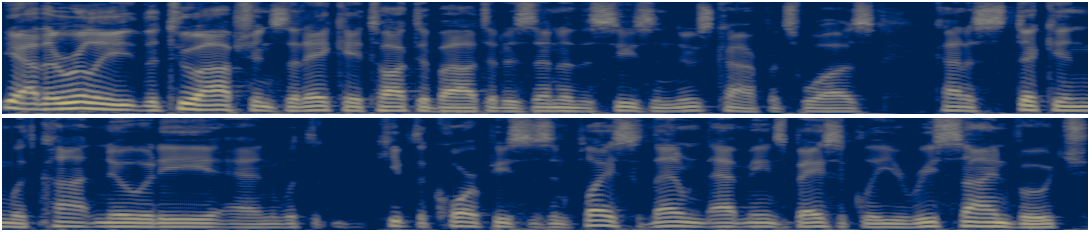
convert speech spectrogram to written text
Yeah, they're really the two options that AK talked about at his end of the season news conference was kind of sticking with continuity and with keep the core pieces in place. Then that means basically you re-sign Vooch,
